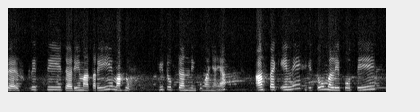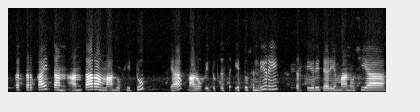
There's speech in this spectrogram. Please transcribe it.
deskripsi dari materi makhluk hidup dan lingkungannya ya. Aspek ini itu meliputi keterkaitan antara makhluk hidup, ya, makhluk hidup itu sendiri terdiri dari manusia,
